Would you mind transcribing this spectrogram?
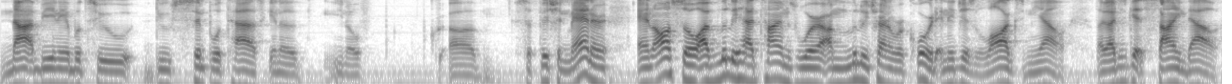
not being able to do simple tasks in a you know um, sufficient manner. And also, I've literally had times where I'm literally trying to record and it just logs me out. Like I just get signed out.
